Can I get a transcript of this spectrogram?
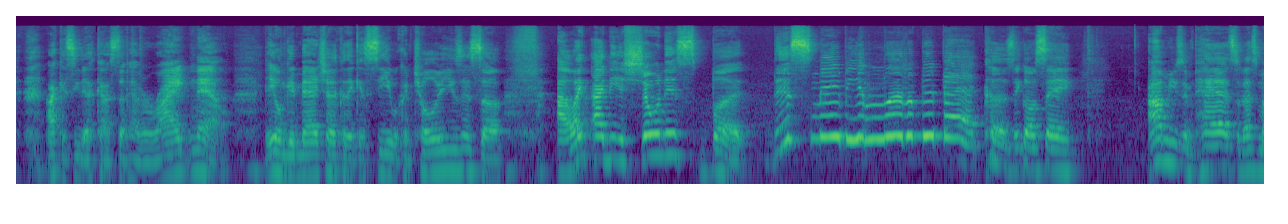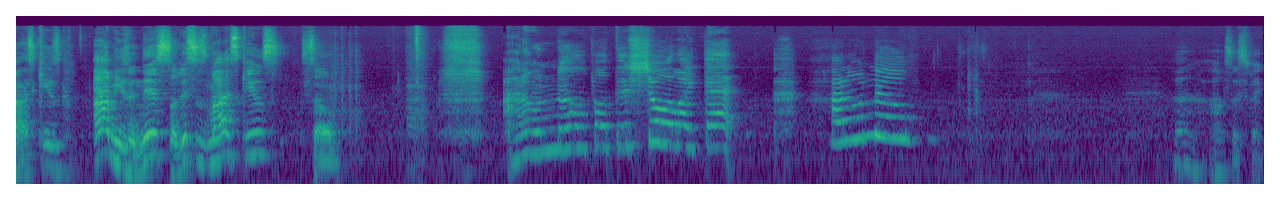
I can see that kind of stuff happening right now. They gonna get mad at each other because they can see what controller you're using. So I like the idea of showing this, but this may be a little bit bad because they're gonna say I'm using pads, so that's my excuse. I'm using this, so this is my excuse. So I don't know about this show like that. I don't know. I also expect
